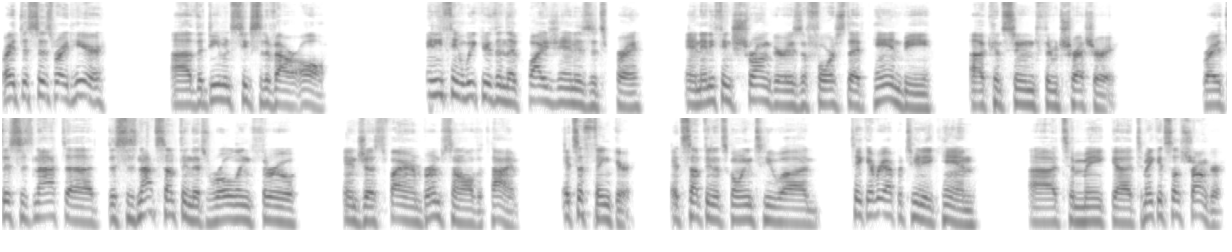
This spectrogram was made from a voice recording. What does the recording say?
right? This is right here. Uh, the demon seeks to devour all. Anything weaker than the Kuei-jin is its prey and anything stronger is a force that can be uh, consumed through treachery. Right? This is not uh, this is not something that's rolling through and just fire and brimstone all the time. It's a thinker. It's something that's going to uh, take every opportunity it can uh, to make uh, to make itself stronger.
